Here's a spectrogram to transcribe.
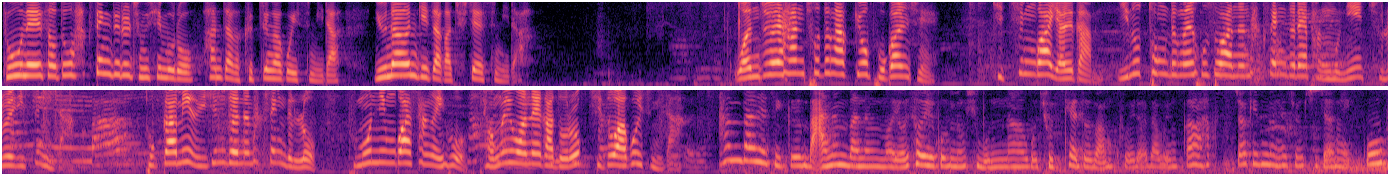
도 내에서도 학생들을 중심으로 환자가 급증하고 있습니다. 윤하은 기자가 취재했습니다. 원주의 한 초등학교 보건실. 기침과 열감, 인후통 등을 호소하는 학생들의 방문이 줄을 잇습니다. 독감이 의심되는 학생들로 부모님과 상의 후 병의원에 가도록 지도하고 있습니다. 한 반에 지금 많은 반은 뭐 여섯 일곱 명씩 못 나오고 조퇴도 많고 이러다 보니까 학습적인 면에 좀 지장이 있고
